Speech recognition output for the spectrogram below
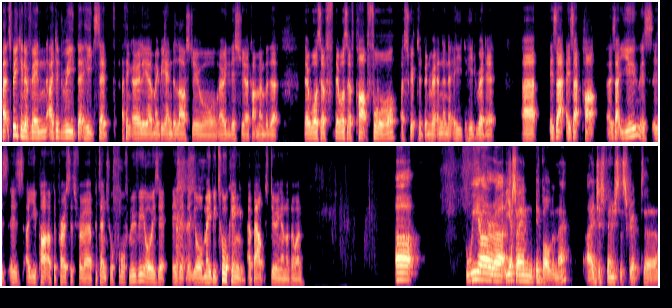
Uh, speaking of Vin, I did read that he'd said, I think earlier, maybe end of last year or early this year, I can't remember that there was a there was a part four, a script had been written, and he'd he'd read it. Uh, is that is that part? Is that you? Is is is are you part of the process for a potential fourth movie, or is it is it that you're maybe talking about doing another one? Uh, we are. Uh, yes, I am involved in that. I just finished the script uh,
